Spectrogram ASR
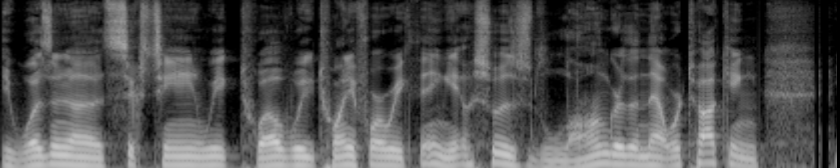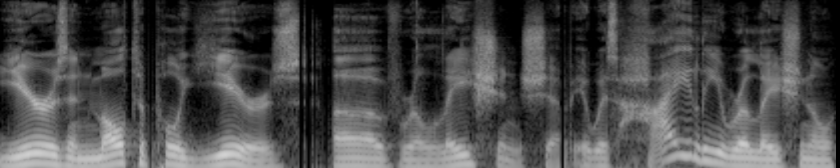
it wasn't a 16 week, 12 week, 24 week thing. It was longer than that. We're talking years and multiple years of relationship. It was highly relational,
